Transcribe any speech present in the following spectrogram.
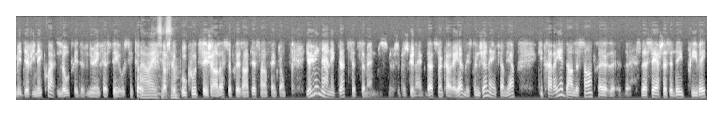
Mais devinez quoi? L'autre est devenu infesté aussitôt. Ah ouais, parce ça. que beaucoup de ces gens-là se présentaient sans symptômes. Il y a eu une anecdote cette semaine. C'est plus qu'une anecdote, c'est un cas réel, mais c'est une jeune infirmière qui travaillait dans le centre, euh, de, le CHSLD privé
